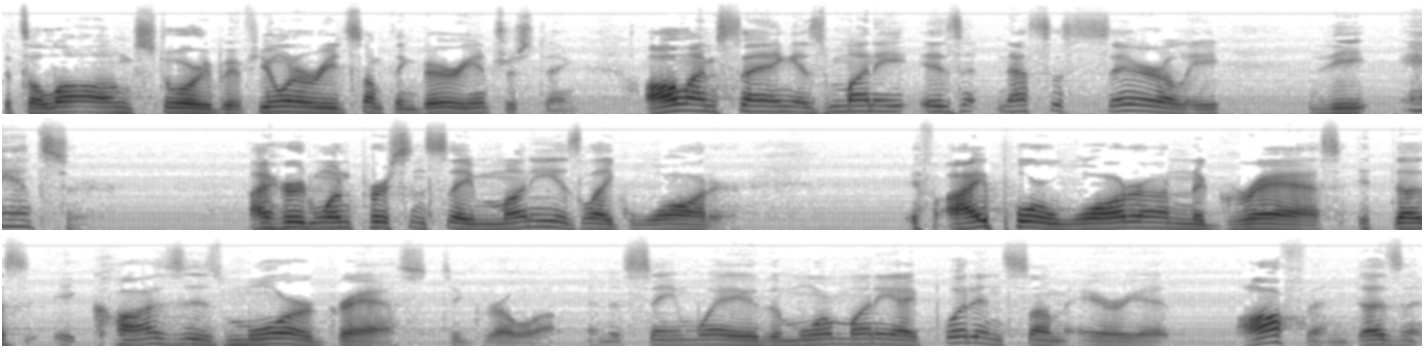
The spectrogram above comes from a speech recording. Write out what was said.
It's a long story, but if you want to read something very interesting, all I'm saying is money isn't necessarily the answer. I heard one person say money is like water. If I pour water on the grass, it does it causes more grass to grow up. In the same way, the more money I put in some area, it often doesn't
